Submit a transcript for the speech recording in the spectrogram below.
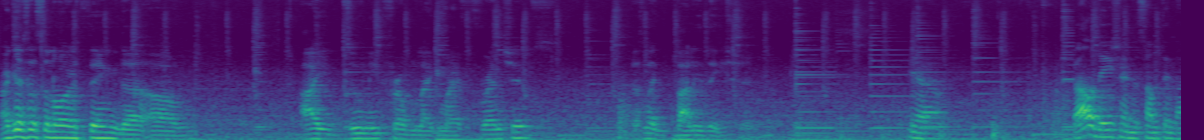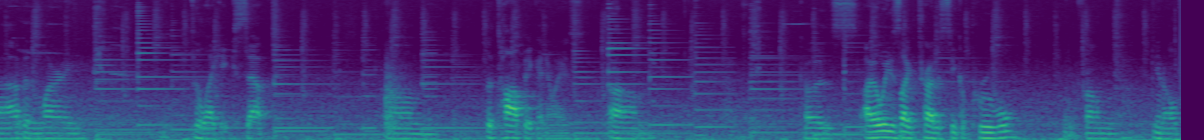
I guess that's another thing that um, I do need from like my friendships. That's like validation. Yeah. Validation is something that I've been learning to like accept. Um, the topic, anyways. Um, because I always like try to seek approval from you know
